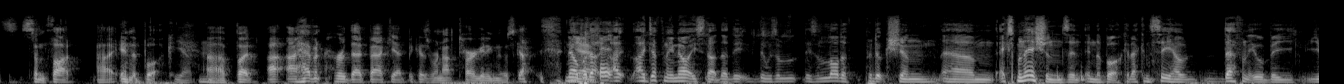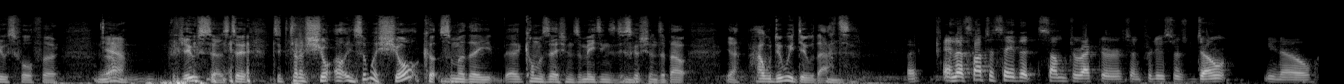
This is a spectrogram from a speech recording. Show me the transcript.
some thought." Uh, in the book, Yeah. Uh, but I, I haven't heard that back yet because we're not targeting those guys. No, Yeah. but I, I I definitely noticed that, that the, there was a there's a lot of production um, explanations in, in the book, and I can see how definitely it would be useful for Yeah. um, producers to, to kind of short, in some way shortcut some of the uh, conversations and meetings and discussions about yeah how do we do that? Right? And that's not to say that some directors and producers don't, you know,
